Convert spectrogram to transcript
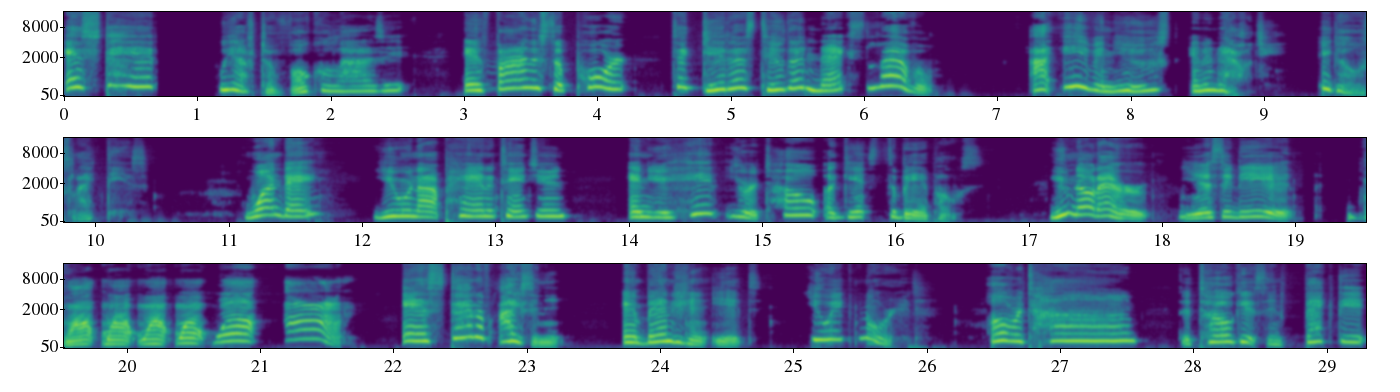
Instead, we have to vocalize it and find the support to get us to the next level. I even used an analogy. It goes like this. One day, you were not paying attention and you hit your toe against the bedpost. You know that hurt. Yes, it did. Womp, womp, womp, womp, womp. Mm. Instead of icing it, and bandaging it, you ignore it. Over time, the toe gets infected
